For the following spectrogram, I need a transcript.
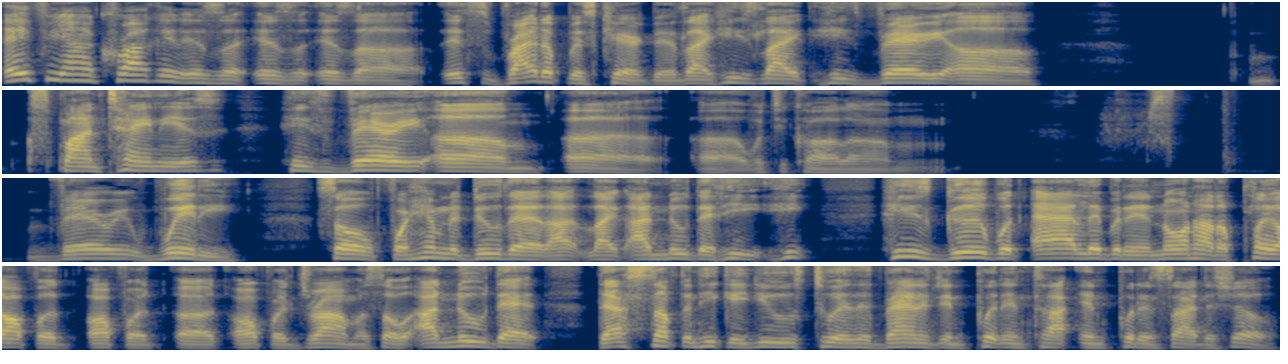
Affion Crockett is a is a, is a it's right up his character. Like he's like he's very uh spontaneous. He's very um uh uh what you call um very witty. So for him to do that, I like I knew that he he he's good with ad libbing and knowing how to play off a off a uh, off a drama. So I knew that that's something he could use to his advantage and put in and put inside the show.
